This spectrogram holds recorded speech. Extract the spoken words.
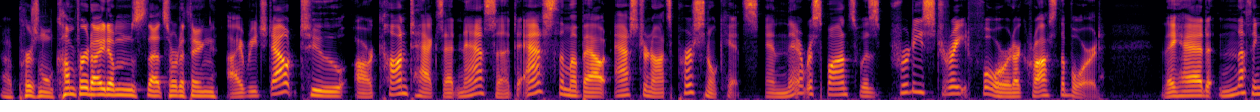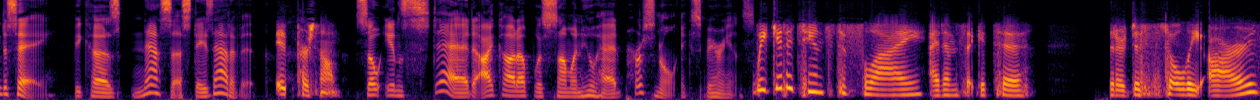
uh, personal comfort items, that sort of thing. I reached out to our contacts at NASA to ask them about astronauts' personal kits, and their response was pretty straightforward across the board. They had nothing to say because NASA stays out of it. It's personal. So instead, I caught up with someone who had personal experience. We get a chance to fly items that get to that are just solely ours,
